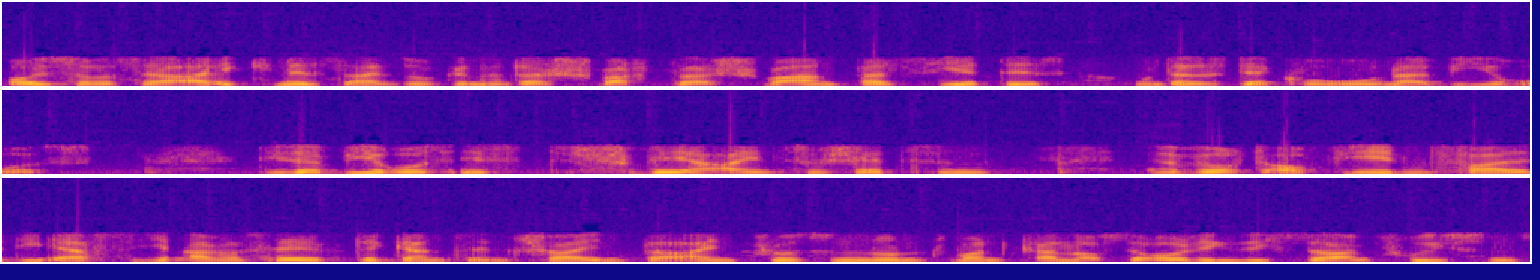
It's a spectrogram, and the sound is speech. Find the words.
äußeres Ereignis, ein sogenannter schwarzer Schwan passiert ist und das ist der Coronavirus. Dieser Virus ist schwer einzuschätzen. Er wird auf jeden Fall die erste Jahreshälfte ganz entscheidend beeinflussen und man kann aus der heutigen Sicht sagen, frühestens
